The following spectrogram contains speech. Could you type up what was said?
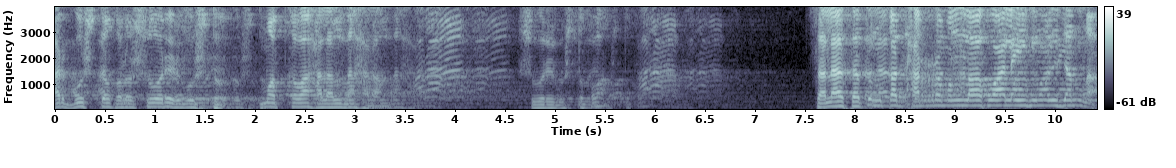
আর গুস্ত হলো শুয়োরের গুস্ত। মদ খাওয়া হালাল না হারাম? শুয়োরের গোস্ত খাওয়া। সালাসাতুন কাদ হাররামাল্লাহু আলাইহিমুল জান্নাহ,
